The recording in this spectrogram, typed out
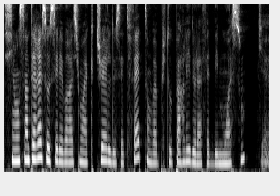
Si on s'intéresse aux célébrations actuelles de cette fête, on va plutôt parler de la fête des moissons. Y a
